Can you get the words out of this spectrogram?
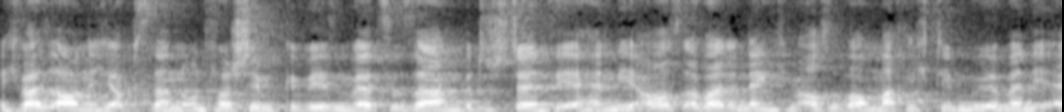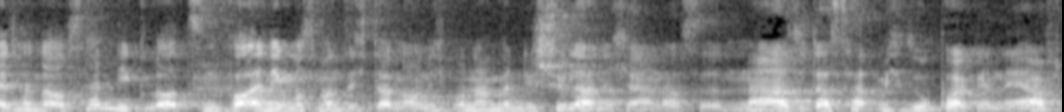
ich weiß auch nicht, ob es dann unverschämt gewesen wäre zu sagen, bitte stellen Sie Ihr Handy aus, aber dann denke ich mir auch so, warum mache ich die Mühe, wenn die Eltern da aufs Handy glotzen? Vor allen Dingen muss man sich dann auch nicht wundern, wenn die Schüler nicht anders sind. Ne? Also das hat mich super genervt.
